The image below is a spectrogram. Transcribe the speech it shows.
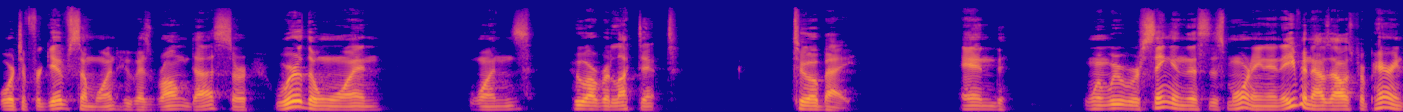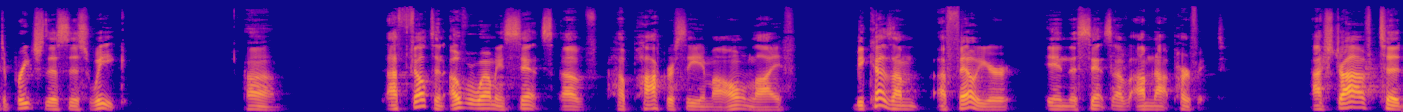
or to forgive someone who has wronged us, or we're the one ones who are reluctant to obey. And when we were singing this this morning, and even as I was preparing to preach this this week, um, I felt an overwhelming sense of hypocrisy in my own life because I'm a failure in the sense of I'm not perfect. I strive to,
